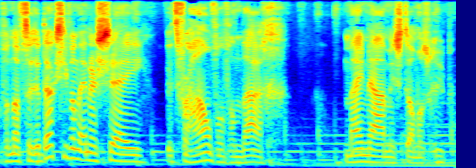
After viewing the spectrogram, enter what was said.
Vanaf de redactie van NRC het verhaal van vandaag. Mijn naam is Thomas Ruip.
